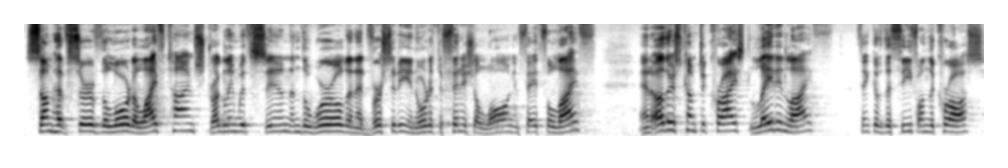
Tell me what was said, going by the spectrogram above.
Some have served the Lord a lifetime, struggling with sin and the world and adversity in order to finish a long and faithful life. And others come to Christ late in life. Think of the thief on the cross.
